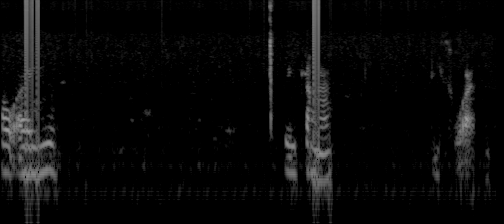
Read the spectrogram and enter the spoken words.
How are you? Wait lang ah. This one.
